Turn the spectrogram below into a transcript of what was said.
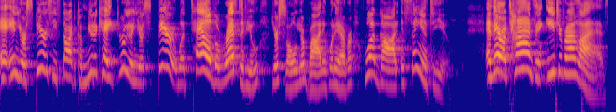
And in your spirits, He starts to communicate through you, and your spirit will tell the rest of you, your soul, your body, whatever, what God is saying to you. And there are times in each of our lives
